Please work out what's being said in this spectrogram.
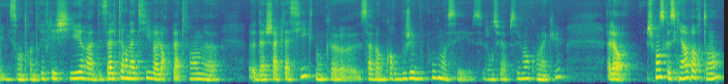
ils sont en train de réfléchir à des alternatives à leur plateforme d'achat classique. Donc euh, ça va encore bouger beaucoup, moi j'en suis absolument convaincue. Alors je pense que ce qui est important,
